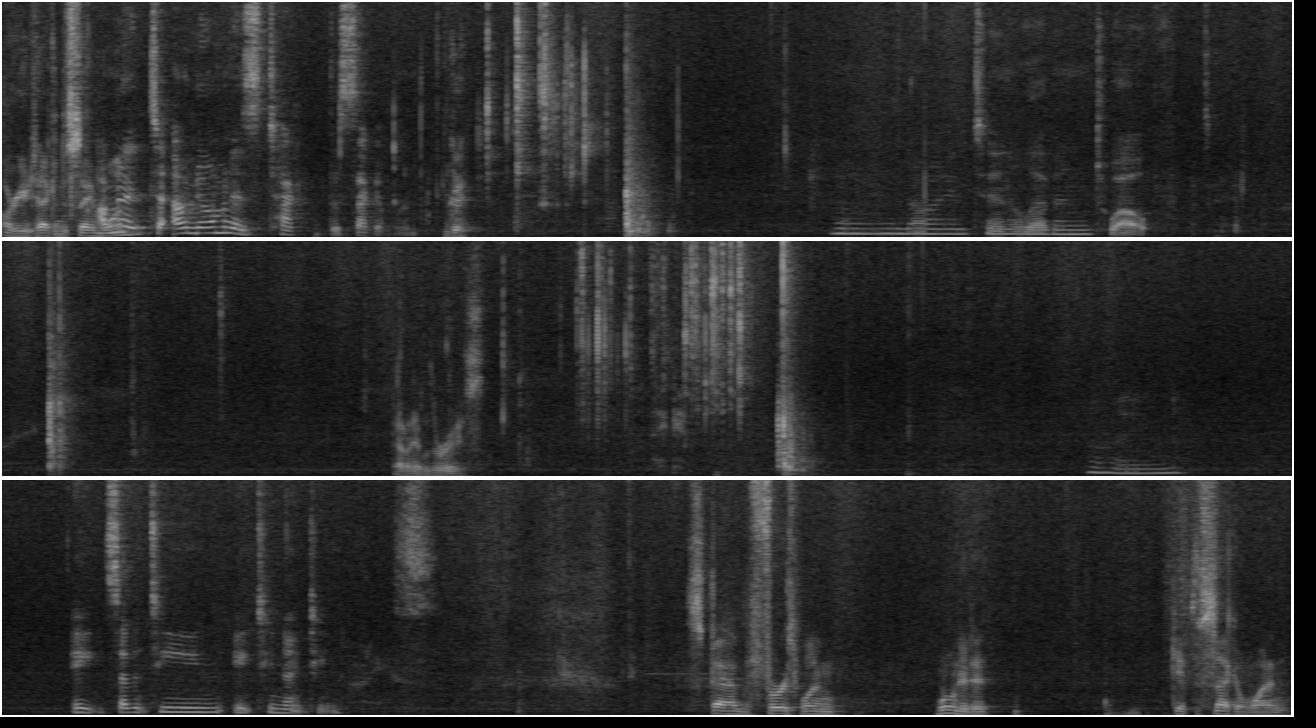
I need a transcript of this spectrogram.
Are you attacking the same I'm one? gonna. Oh no, I'm gonna attack the second one. Okay. Uh, Nine, ten, eleven, twelve. That'll hit with a raise. Take it. Nine, eight, 17, 18, 19. Stab the first one, wounded it. Get the second one,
